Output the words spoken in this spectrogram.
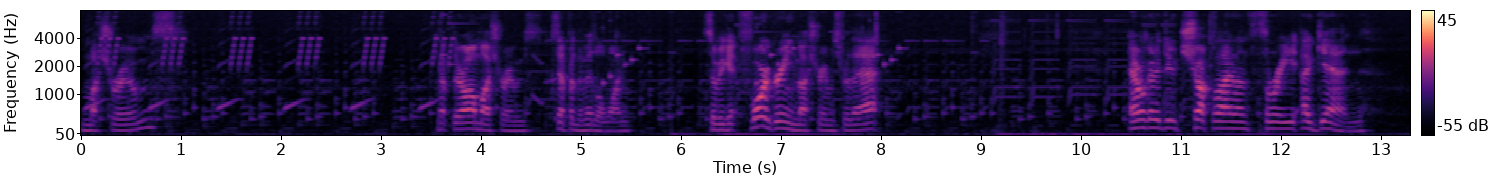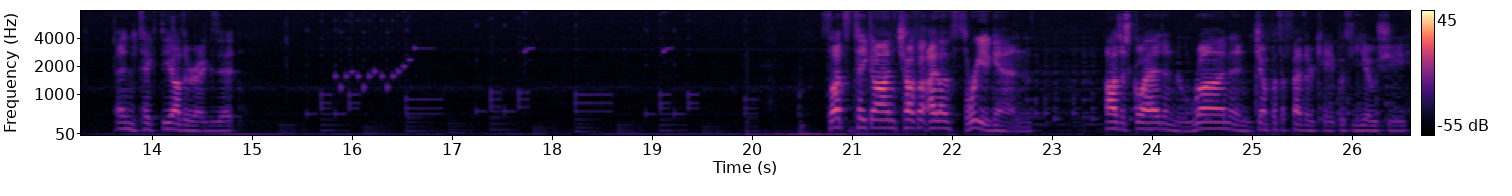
Mushrooms. Nope, they're all mushrooms, except for the middle one. So we get four green mushrooms for that. And we're going to do Chocolate Island 3 again. And take the other exit. So let's take on Chocolate Island 3 again. I'll just go ahead and run and jump with a feather cape with Yoshi.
